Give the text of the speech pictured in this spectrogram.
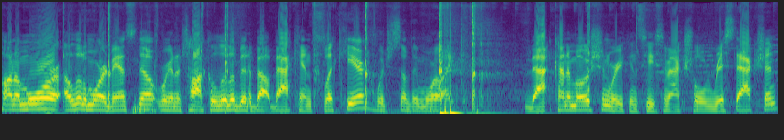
On a more, a little more advanced note, we're gonna talk a little bit about backhand flick here, which is something more like that kind of motion where you can see some actual wrist action.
